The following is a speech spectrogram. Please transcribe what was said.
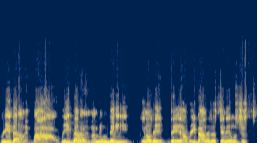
rebounding. Wow, rebounding. Yeah. I mean, they you know they they out rebounded us, and it was just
